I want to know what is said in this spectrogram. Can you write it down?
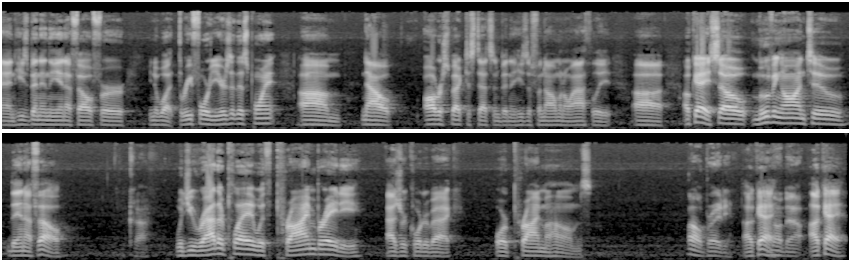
and he's been in the NFL for you know what three, four years at this point. Um, now, all respect to Stetson Bennett, he's a phenomenal athlete. Uh, okay, so moving on to the NFL. Okay. Would you rather play with prime Brady as your quarterback or prime Mahomes? Oh, Brady. Okay. No doubt. Okay.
